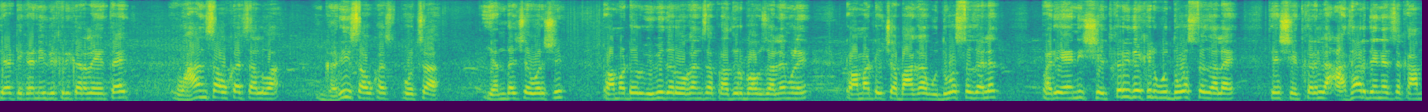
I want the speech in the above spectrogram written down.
या ठिकाणी विक्री करायला येत आहेत वाहन सावकाश चालवा घरी सावकाश पोचा. यंदाच्या वर्षी टोमॅटोवर विविध रोगांचा प्रादुर्भाव झाल्यामुळे टोमॅटोच्या बागा उद्ध्वस्त झाल्यात. पर्यायाने शेतकरी देखील उद्ध्वस्त झाला आहे त्या शेतकऱ्याला आधार देण्याचं काम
